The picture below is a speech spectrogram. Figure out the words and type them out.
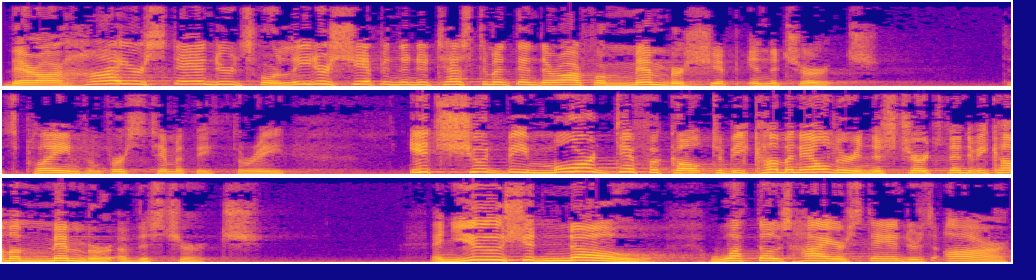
There are higher standards for leadership in the New Testament than there are for membership in the church. It's plain from 1 Timothy 3. It should be more difficult to become an elder in this church than to become a member of this church. And you should know what those higher standards are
